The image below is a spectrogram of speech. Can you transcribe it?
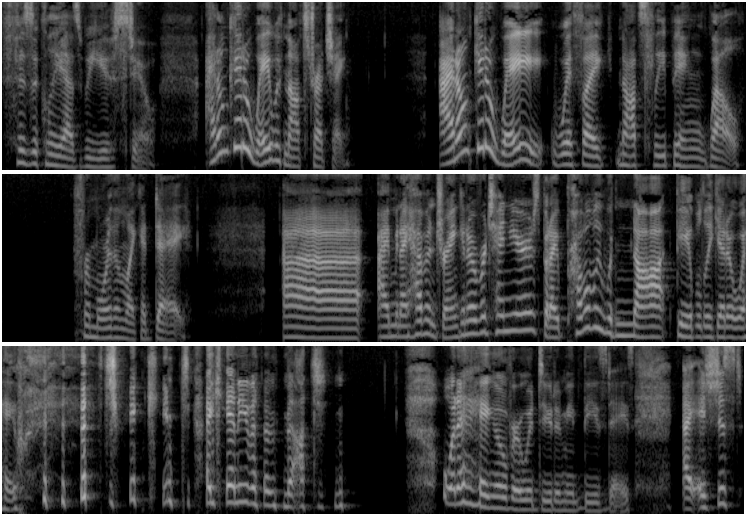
physically as we used to. I don't get away with not stretching. I don't get away with like not sleeping well for more than like a day. Uh, I mean, I haven't drank in over 10 years, but I probably would not be able to get away with drinking. I can't even imagine what a hangover would do to me these days. I, it's just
